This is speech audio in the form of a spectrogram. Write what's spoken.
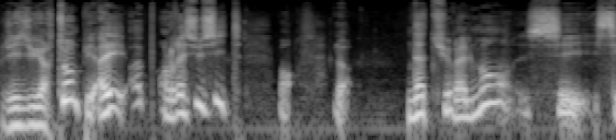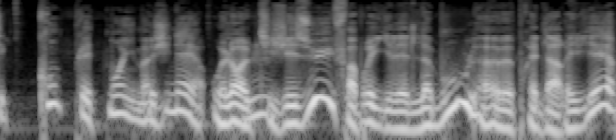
Jésus il retourne puis allez, hop, on le ressuscite. Bon, naturellement, c'est complètement imaginaire. Ou alors le petit Jésus, il fabrique, il est de la boue là, près de la rivière.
